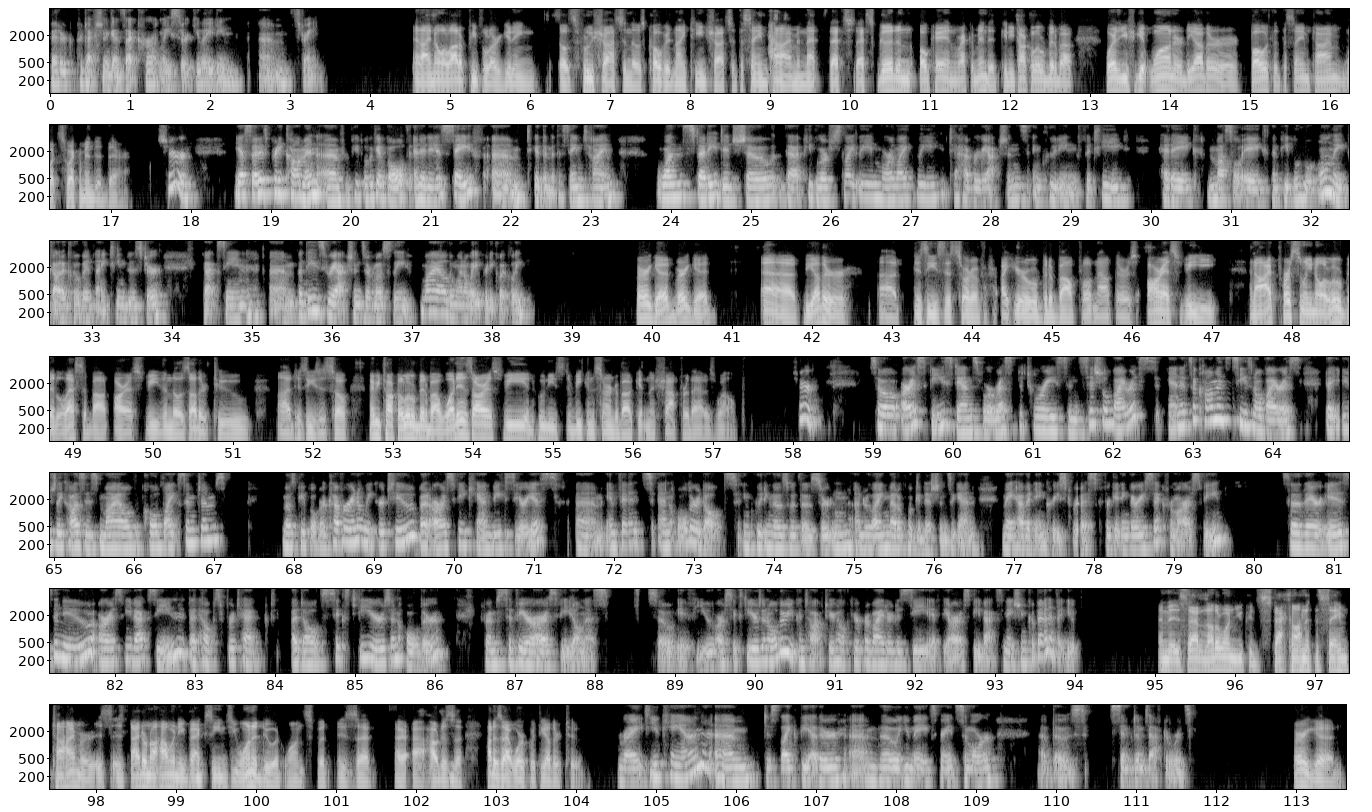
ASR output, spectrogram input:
better protection against that currently circulating um, strain. And I know a lot of people are getting those flu shots and those COVID nineteen shots at the same time, and that's that's that's good and okay and recommended. Can you talk a little bit about whether you should get one or the other or both at the same time? What's recommended there? Sure. Yes, that is pretty common um, for people to get both, and it is safe um, to get them at the same time. One study did show that people are slightly more likely to have reactions, including fatigue, headache, muscle ache, than people who only got a COVID 19 booster vaccine. Um, but these reactions are mostly mild and went away pretty quickly. Very good. Very good. Uh, the other uh, disease that sort of I hear a little bit about floating out there is RSV. And I personally know a little bit less about RSV than those other two uh, diseases. So maybe talk a little bit about what is RSV and who needs to be concerned about getting a shot for that as well. Sure. So, RSV stands for respiratory syncytial virus, and it's a common seasonal virus that usually causes mild cold like symptoms. Most people recover in a week or two, but RSV can be serious. Um, infants and older adults, including those with those certain underlying medical conditions, again, may have an increased risk for getting very sick from RSV. So there is the new RSV vaccine that helps protect adults 60 years and older from severe RSV illness. So if you are 60 years and older, you can talk to your healthcare provider to see if the RSV vaccination could benefit you. And is that another one you could stack on at the same time, or is, is I don't know how many vaccines you want to do at once, but is that uh, uh how does that how does that work with the other two? Right, you can um, just like the other, um, though you may experience some more of those symptoms afterwards. Very good.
